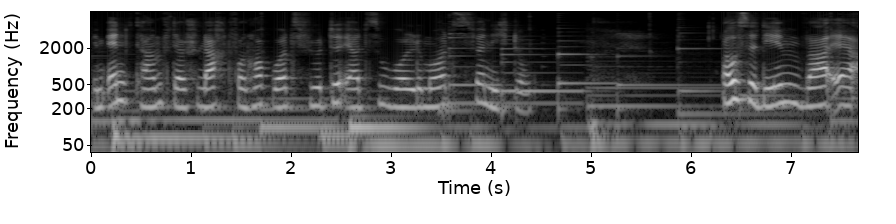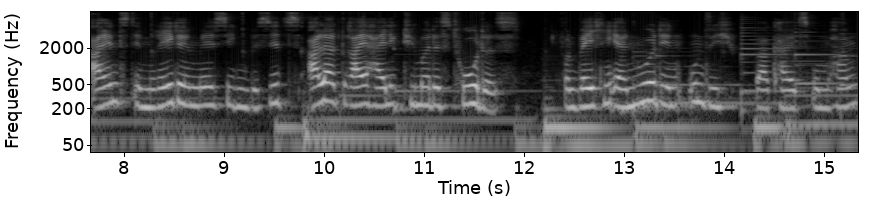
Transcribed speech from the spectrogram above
Im Endkampf der Schlacht von Hogwarts führte er zu Voldemorts Vernichtung. Außerdem war er einst im regelmäßigen Besitz aller drei Heiligtümer des Todes, von welchen er nur den Unsichtbarkeitsumhang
